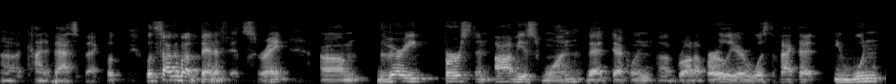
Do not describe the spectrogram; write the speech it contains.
uh, kind of aspect. But let's talk about benefits, right? Um, the very first and obvious one that Declan uh, brought up earlier was the fact that you wouldn't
